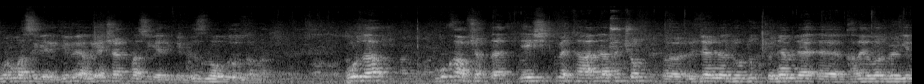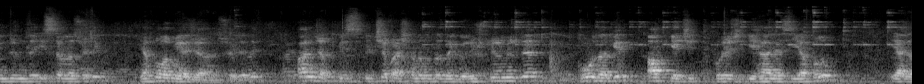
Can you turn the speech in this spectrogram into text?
vurması gerekiyor ve oraya çarpması gerekiyor hızlı olduğu zaman. Burada bu kavşakta değişik ve tadilatı çok e, üzerine durduk. Önemli e, Karayolları Bölge Müdürümüze ısrarla söyledik. Yapılamayacağını söyledik. Ancak biz ilçe başkanımızla da görüştüğümüzde burada bir alt geçit proje ihalesi yapılıp yani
